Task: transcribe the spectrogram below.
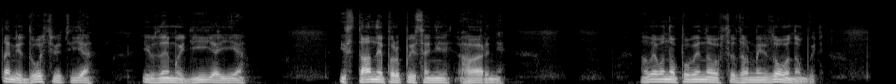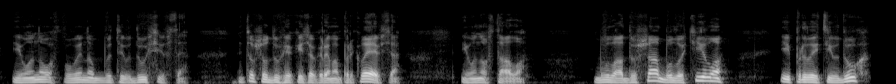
Там і досвід є, і взаємодія є, і стани прописані гарні. Але воно повинно все згармонізовано бути. І воно повинно бути в дусі все. Не то, що дух якийсь окремо приклеївся, і воно стало. Була душа, було тіло, і прилетів дух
